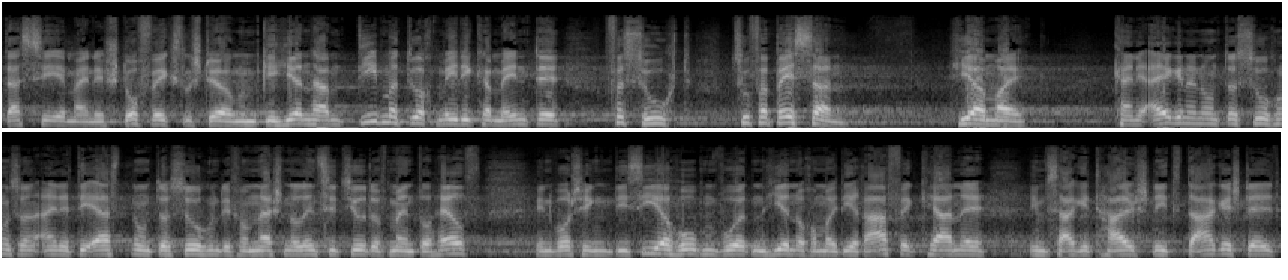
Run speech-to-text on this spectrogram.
dass sie eben eine Stoffwechselstörung im Gehirn haben, die man durch Medikamente versucht zu verbessern. Hier einmal keine eigenen Untersuchungen, sondern eine der ersten Untersuchungen, die vom National Institute of Mental Health in Washington DC erhoben wurden. Hier noch einmal die Raphe-Kerne im Sagittalschnitt dargestellt.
